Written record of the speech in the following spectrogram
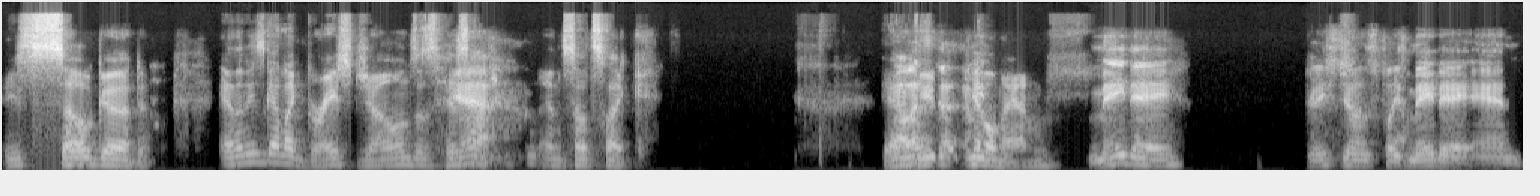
He's so good. And then he's got like Grace Jones as his Yeah. and so it's like yeah, Well, that's- I kill, mean- man. Mayday. Grace Jones plays Mayday, and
